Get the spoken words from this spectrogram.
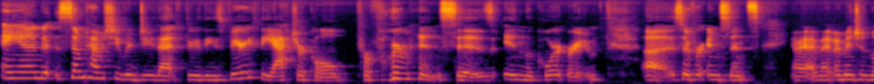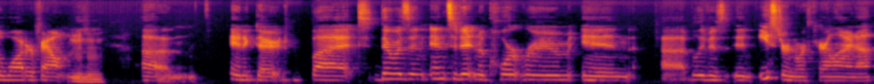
and sometimes she would do that through these very theatrical performances in the courtroom. Uh, so, for instance, I, I, mentioned the water fountain. Mm-hmm. Um, anecdote, but there was an incident in a courtroom in, uh, I believe, is in Eastern North Carolina,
